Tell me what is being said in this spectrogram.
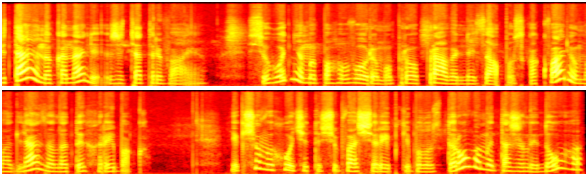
Вітаю на каналі Життя Триває. Сьогодні ми поговоримо про правильний запуск акваріума для золотих рибок. Якщо ви хочете, щоб ваші рибки були здоровими та жили довго,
